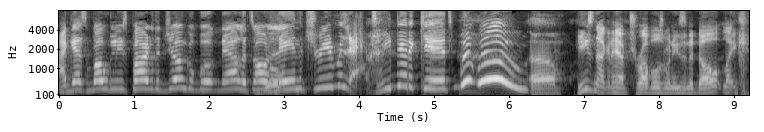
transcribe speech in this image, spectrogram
I guess Mowgli's part of the Jungle Book now. Let's all Well- lay in the tree and relax. We did it, kids. Woo woo! Um. he's not gonna have troubles when he's an adult. Like,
